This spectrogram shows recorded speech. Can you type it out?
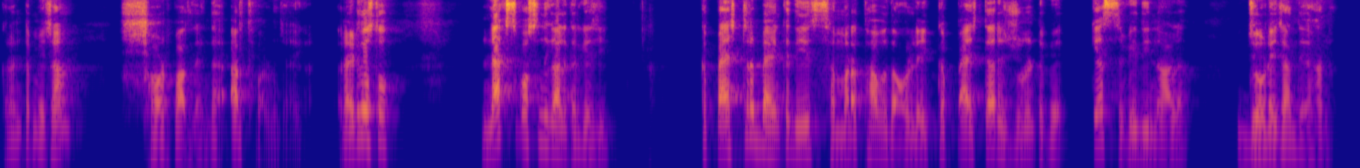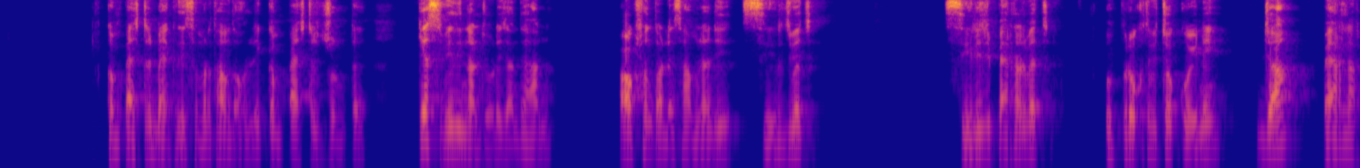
ਕਰੰਟ ਹਮੇਸ਼ਾ ਸ਼ਾਰਟ ਪਾਥ ਲੈਂਦਾ ਹੈ ਅਰਥ ਵੱਲ ਨੂੰ ਜਾਏਗਾ। ਰਾਈਟ ਦੋਸਤੋ? ਨੈਕਸਟ ਕੁਐਸਚਨ ਦੀ ਗੱਲ ਕਰੀਏ ਜੀ। ਕਪੈਸਿਟਰ ਬੈਂਕ ਦੀ ਸਮਰੱਥਾ ਵਧਾਉਣ ਲਈ ਕਪੈਸਿਟਰ ਯੂਨਿਟ ਕਿਸ ਵਿਧੀ ਨਾਲ ਜੋੜੇ ਜਾਂਦੇ ਹਨ? ਕੰਪੈਸਟਰ ਬੈਂਕ ਦੀ ਸਮਰੱਥਾ ਵਧਾਉਣ ਲਈ ਕੰਪੈਸਟਰ ਯੂਨਿਟ ਕਿਸ ਵਿਧੀ ਨਾਲ ਜੋੜੇ ਜਾਂਦੇ ਹਨ? ਆਪਸ਼ਨ ਤੁਹਾਡੇ ਸਾਹਮਣੇ ਆ ਜੀ ਸੀਰੀਜ਼ ਵਿੱਚ ਸੀਰੀਜ਼ ਪੈਰਲਲ ਵਿੱਚ, ਉਪਰੋਕਤ ਵਿੱਚੋਂ ਕੋਈ ਨਹੀਂ ਜਾਂ ਪੈਰਲਰ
